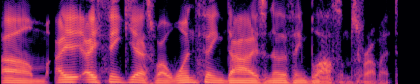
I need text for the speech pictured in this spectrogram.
um i i think yes while one thing dies another thing blossoms from it.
